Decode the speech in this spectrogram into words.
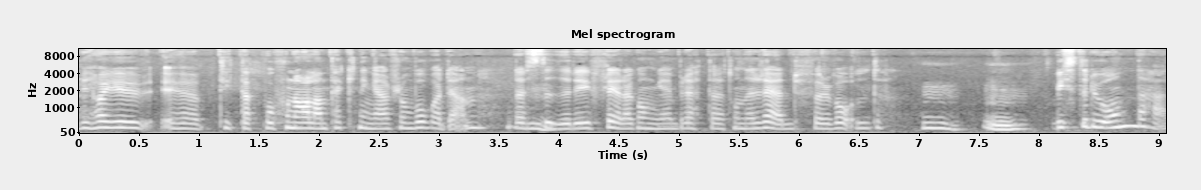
Vi har ju eh, tittat på journalanteckningar från vården där mm. Siri flera gånger berättar att hon är rädd för våld. Mm. Mm. Visste du om det här?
